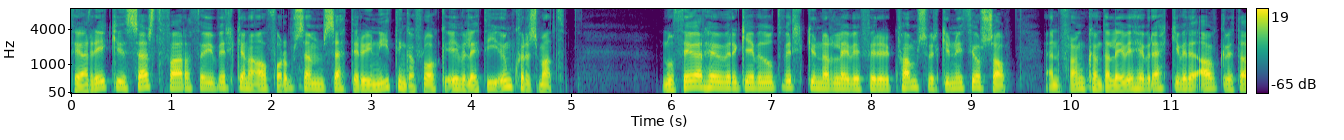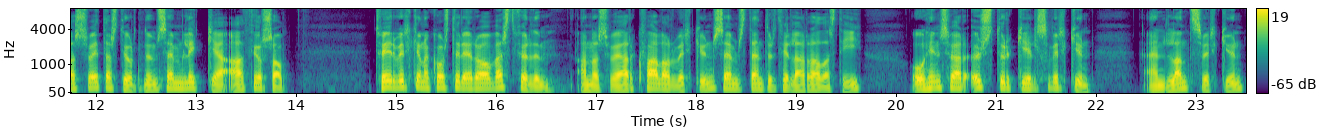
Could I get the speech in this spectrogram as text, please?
Þegar rikið sest fara þau virkjana áform sem settir í nýtingaflokk yfirleitt í umhverfismat. Nú þegar hefur verið gefið út virkjunarleifi fyrir kvamsvirkjunu í Þjórsá en framkvæmdaleifi hefur ekki verið afgriðt af sveitastjórnum sem liggja að Þjórsá. Tveir virkjanakostir eru á vestfjörðum, annars vegar kvalárvirkjun sem stendur til að ráðast í og hins vegar austurgilsvirkjun en landsvirkjun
